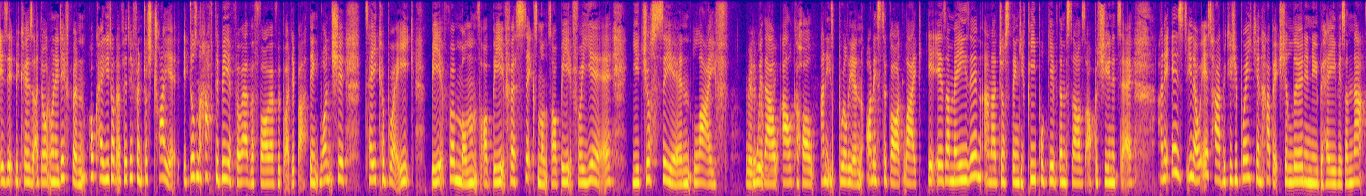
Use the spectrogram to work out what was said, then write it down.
Is it because I don't know any different? Okay, you don't know if they're different, just try it. It doesn't have to be a forever for everybody, but I think once you take a break, be it for a month or be it for six months or be it for a year, you're just seeing life without alcohol and it's brilliant honest to god like it is amazing and i just think if people give themselves the opportunity and it is you know it is hard because you're breaking habits you're learning new behaviors and that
